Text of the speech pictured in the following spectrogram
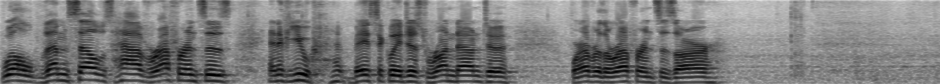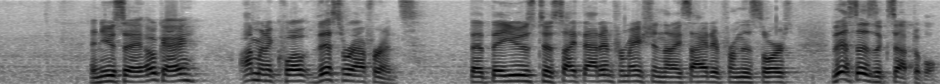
will themselves have references, and if you basically just run down to wherever the references are, and you say, okay, I'm going to quote this reference that they used to cite that information that I cited from this source, this is acceptable.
